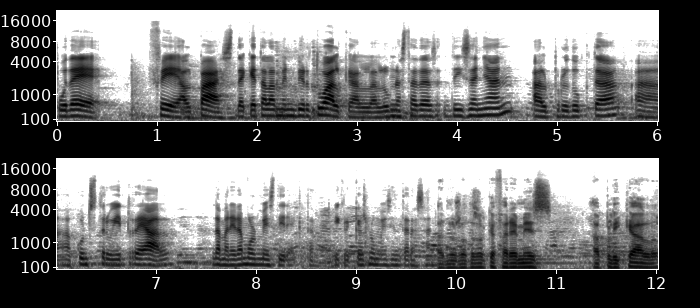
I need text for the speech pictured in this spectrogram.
poder fer el pas d'aquest element virtual que l'alumne està dissenyant al producte eh, construït real, de manera molt més directa, i crec que és el més interessant. Nosaltres el que farem és aplicar el,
